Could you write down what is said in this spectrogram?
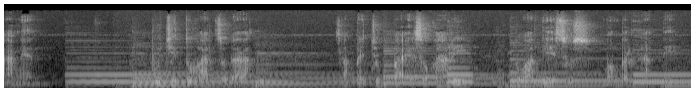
Amin. Puji Tuhan saudaraku. Sampai jumpa esok hari. Tuhan Yesus memberkati.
